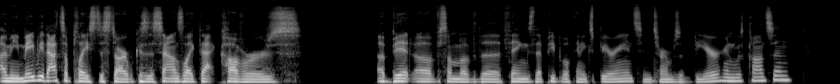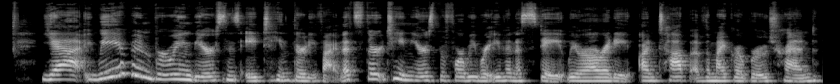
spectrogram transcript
I mean, maybe that's a place to start because it sounds like that covers a bit of some of the things that people can experience in terms of beer in Wisconsin. Yeah, we have been brewing beer since 1835. That's 13 years before we were even a state. We were already on top of the microbrew trend.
